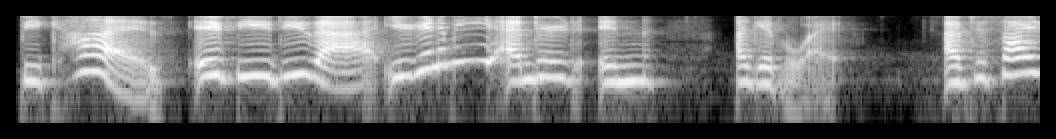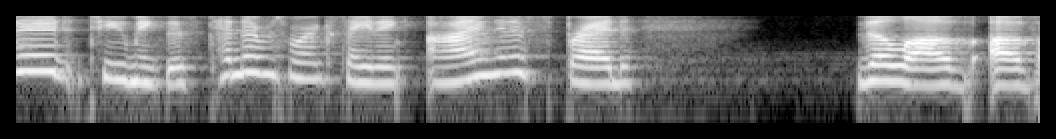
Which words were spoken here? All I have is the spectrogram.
Because if you do that, you're going to be entered in a giveaway. I've decided to make this 10 times more exciting. I'm going to spread the love of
